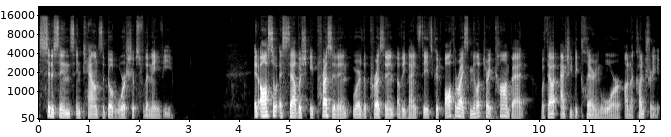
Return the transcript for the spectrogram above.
citizens in towns to build warships for the Navy. It also established a precedent where the President of the United States could authorize military combat without actually declaring war on a country.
